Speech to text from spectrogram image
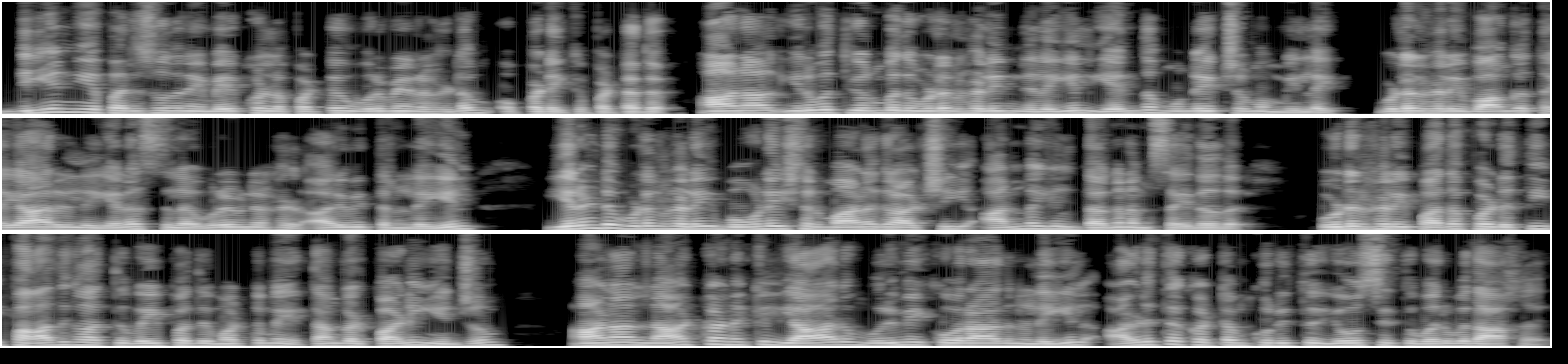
டிஎன்ஏ பரிசோதனை மேற்கொள்ளப்பட்டு உறவினர்களிடம் ஒப்படைக்கப்பட்டது. ஆனால் இருபத்தி ஒன்பது உடல்களின் நிலையில் எந்த முன்னேற்றமும் இல்லை. உடல்களை வாங்க தயாரில்லை என சில உறவினர்கள் அறிவித்த நிலையில் இரண்டு உடல்களை புவனேஸ்வர் மாநகராட்சி அண்மையில் தகனம் செய்தது. உடல்களை பதப்படுத்தி பாதுகாத்து வைப்பது மட்டுமே தங்கள் பணி என்றும் ஆனால் நாட்கணக்கில் யாரும் உரிமை கோராத நிலையில் அடுத்த கட்டம் குறித்து யோசித்து வருவதாக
